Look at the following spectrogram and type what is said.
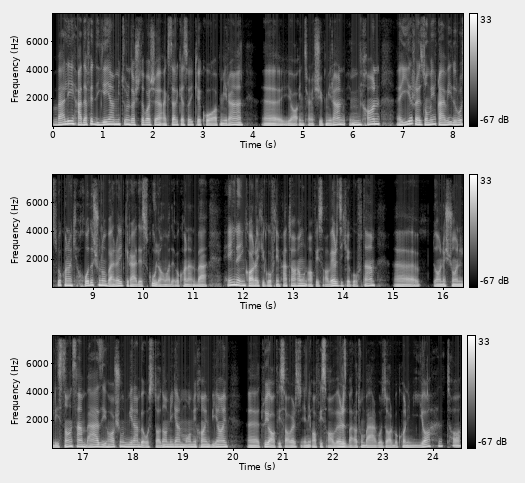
ولی هدف دیگه هم می‌تونه داشته باشه. اکثر کسایی که co-op میرن یا internship میرن می‌خوان یه رزومه قوی درست بکنن که خودشون رو برای grad school آماده بکنن. و عین این کارهایی که گفتیم حتی همون office hours ی که گفتم دانشجویان لیسانس هم بعضی هاشون میرن به استادا میگن ما می‌خوایم بیایم توی office hours یعنی office hours براتون برگزار بکنیم. یا حتی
